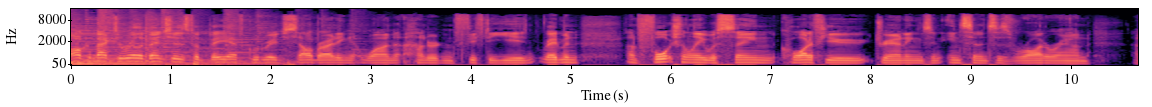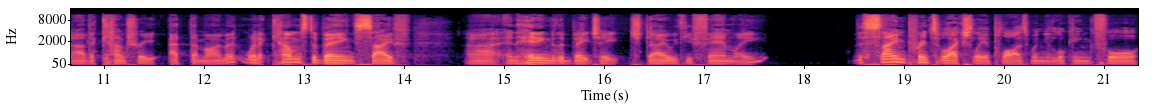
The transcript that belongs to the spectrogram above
Welcome back to Real Adventures for BF Goodrich, celebrating 150 years. Redmond, unfortunately, we're seeing quite a few drownings and incidences right around uh, the country at the moment. When it comes to being safe uh, and heading to the beach each day with your family, the same principle actually applies when you're looking for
